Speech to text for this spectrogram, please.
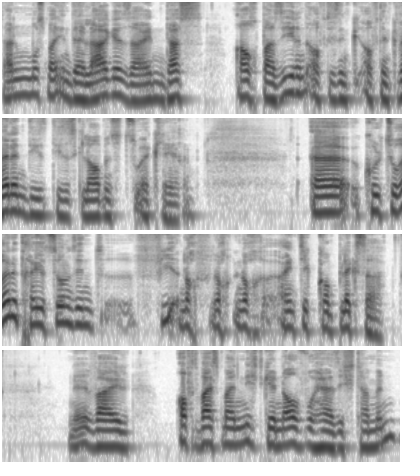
dann muss man in der Lage sein, das auch basierend auf, diesen, auf den Quellen dieses Glaubens zu erklären. Äh, kulturelle Traditionen sind viel, noch, noch, noch ein Tick komplexer, ne, weil oft weiß man nicht genau, woher sie stammen.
